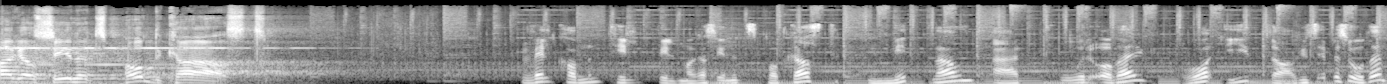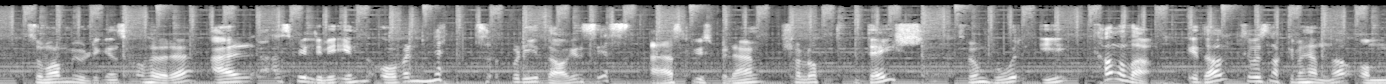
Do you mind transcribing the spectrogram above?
Filmmagasinets podkast. Velkommen til Filmmagasinets podkast. Mitt navn er Tor Aaberg, og i dagens episode, som man muligens kan høre, er, spiller vi inn over nett, fordi dagens gjest er skuespilleren Charlotte Deish, som bor i Canada. I dag skal vi snakke med henne om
